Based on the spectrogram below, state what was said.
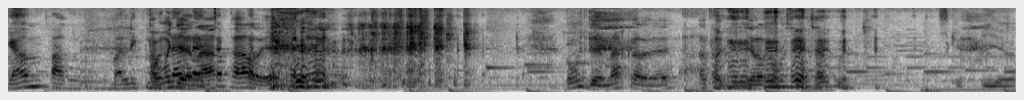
Gampang balik kamu jangan cepat. ya kamu jangan nakal ya? Atau ginjal kamu saya cabut? Skip. Iya.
